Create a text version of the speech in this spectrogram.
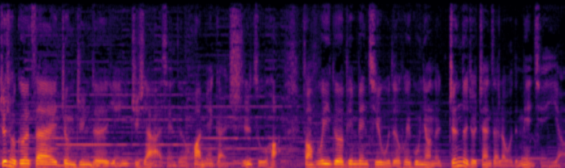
这首歌在郑钧的演绎之下，显得画面感十足哈，仿佛一个翩翩起舞的灰姑娘呢，真的就站在了我的面前一样。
